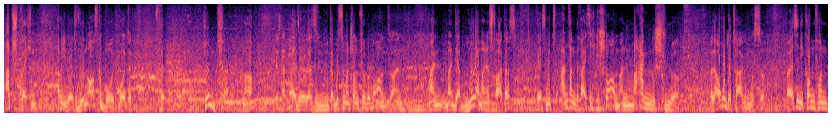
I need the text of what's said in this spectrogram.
absprechen. Aber die Leute wurden ausgebeutet. Punkt. Na? Also das, da musste man schon für geboren sein. Mein, mein, der Bruder meines Vaters, der ist mit Anfang 30 gestorben an Magengeschwür, weil er auch unter Tage musste. Weißt du, die kommen von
